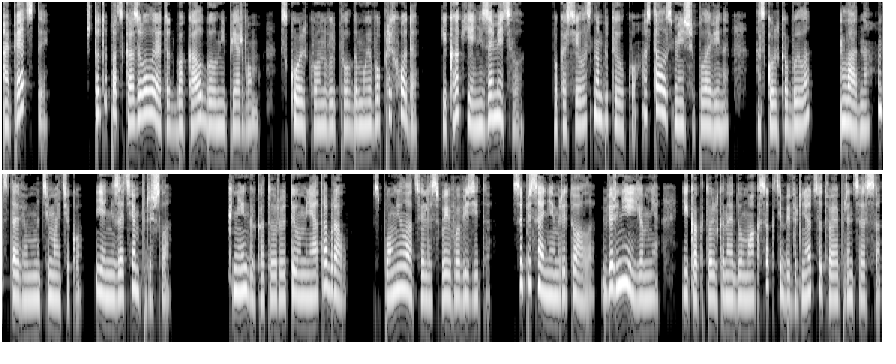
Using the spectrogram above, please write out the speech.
«Опять ты?» Что-то подсказывало, этот бокал был не первым. Сколько он выпил до моего прихода? И как я не заметила? Покосилась на бутылку. Осталось меньше половины. А сколько было? Ладно, отставим математику. Я не затем пришла. Книга, которую ты у меня отобрал. Вспомнила о цели своего визита. С описанием ритуала. Верни ее мне. И как только найду Макса, к тебе вернется твоя принцесса.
